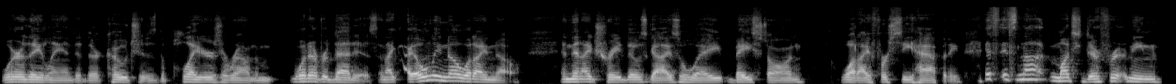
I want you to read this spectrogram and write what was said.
where they landed, their coaches, the players around them, whatever that is. And I, I only know what I know. And then I trade those guys away based on what I foresee happening. It's it's not much different. I mean,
